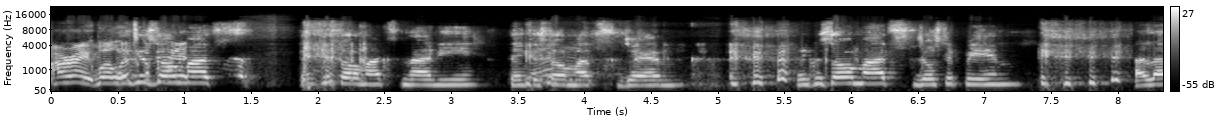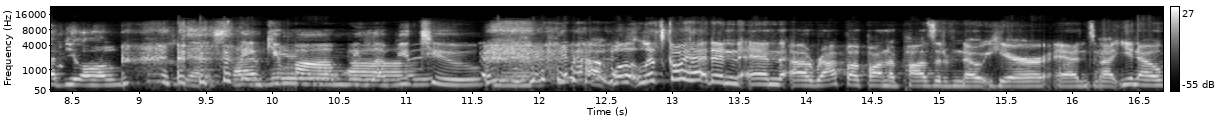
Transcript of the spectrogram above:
All right. Well, Thank let's you so ahead. much. Thank you so much, Nani. Thank you so much, Jen. Thank you so much, Josephine. I love you all. Yes, thank you, you, Mom. We love you too. Yeah. yeah. Well, let's go ahead and, and uh, wrap up on a positive note here. And, uh, you know,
